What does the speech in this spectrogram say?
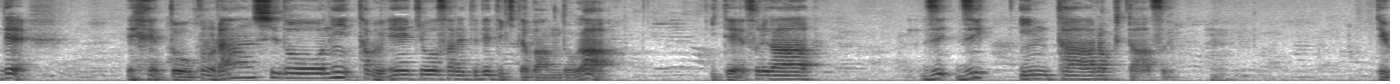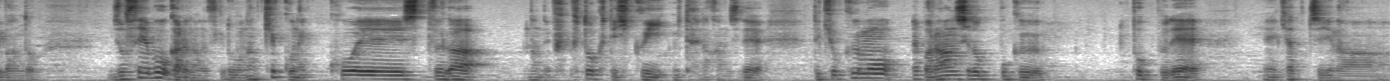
でえー、っとこのランシドに多分影響されて出てきたバンドがいてそれが The, The インターラプターズ、っていうバンド。女性ボーカルなんですけどなんか結構ね声質がなんで太くて低いみたいな感じでで曲もやっぱランシドっぽくポップで、えー、キャッチーな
